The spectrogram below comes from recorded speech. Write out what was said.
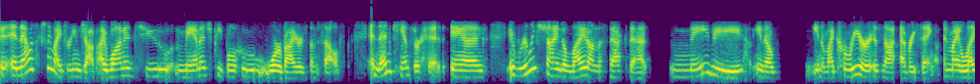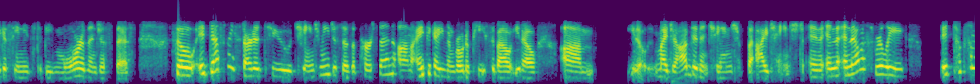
and that was actually my dream job. I wanted to manage people who were buyers themselves. And then cancer hit. And it really shined a light on the fact that maybe, you know, you know, my career is not everything. And my legacy needs to be more than just this. So it definitely started to change me just as a person. Um, I think I even wrote a piece about, you know, um, you know, my job didn't change, but I changed, and and and that was really. It took some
